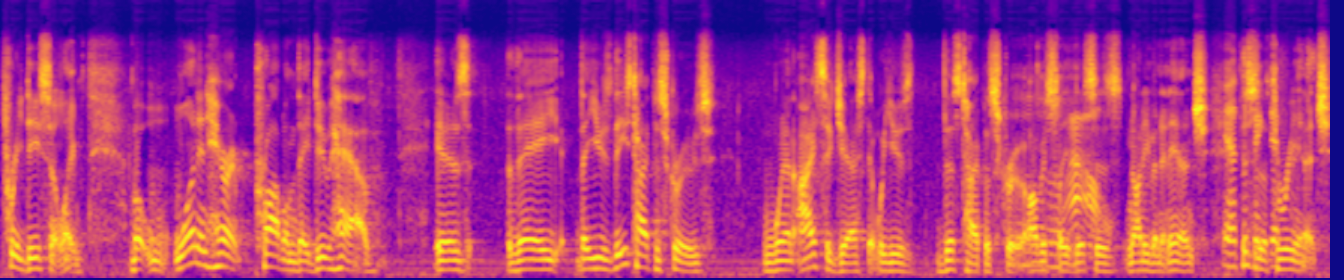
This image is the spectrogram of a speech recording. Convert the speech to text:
pretty decently. But one inherent problem they do have is they, they use these type of screws when I suggest that we use this type of screw. Obviously this is not even an inch. Yeah, this is a big three inch.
